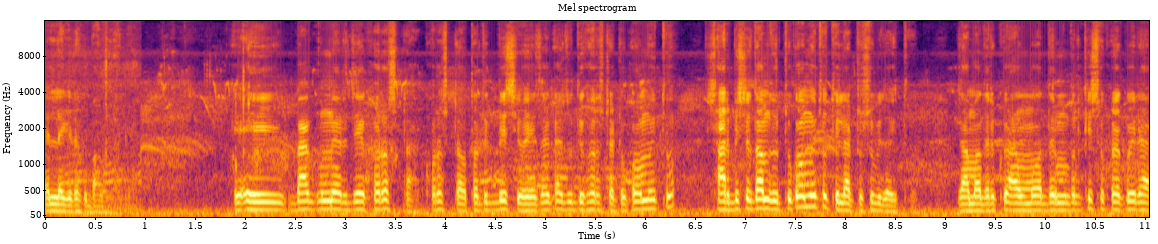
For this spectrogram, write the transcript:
এর লেগে এটা খুব ভালো লাগে। এই বাগুনের যে খরচটা খরচটা অত্যাধিক বেশি হয়ে যায়, যদি খরচটা একটু কম হইতো সার বিষের দাম একটু কম হইতো, তাহলে একটু সুবিধা হইতো। যে আমাদের আমাদের মতন কৃষকরা কইরা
